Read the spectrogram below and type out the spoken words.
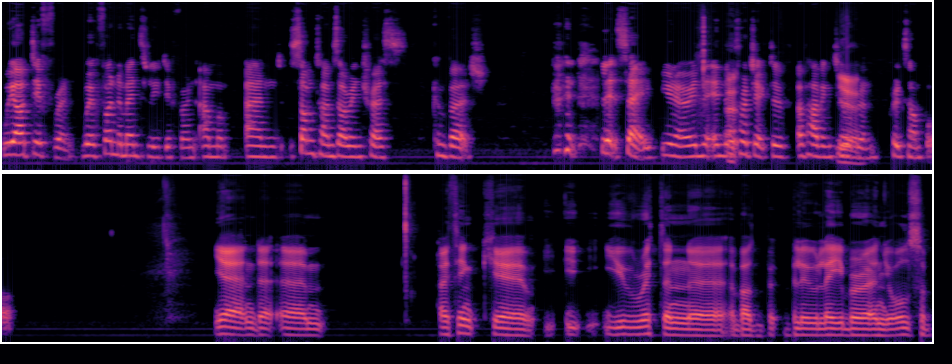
we are different. We're fundamentally different, and and sometimes our interests converge. let's say you know in the, in the uh, project of, of having children yeah. for example yeah and uh, um, i think uh, you've written uh, about B blue labor and you also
